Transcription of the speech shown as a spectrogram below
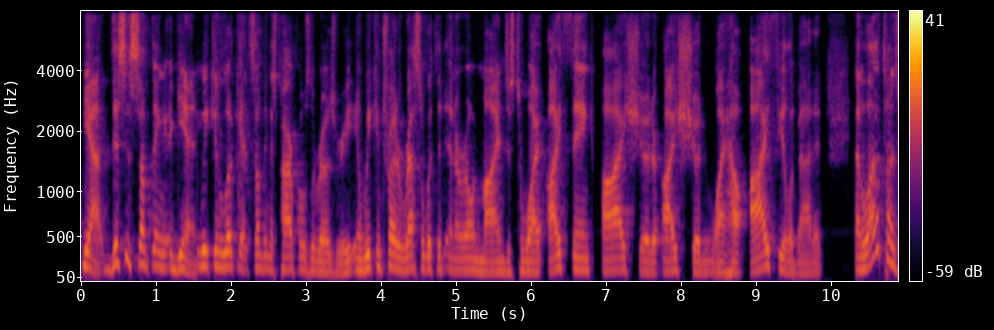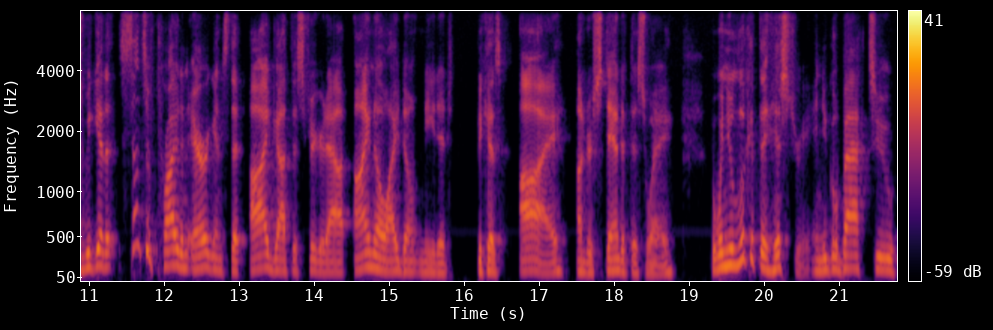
Yeah, this is something, again, we can look at something as powerful as the rosary and we can try to wrestle with it in our own minds as to why I think I should or I shouldn't, why, how I feel about it. And a lot of times we get a sense of pride and arrogance that I got this figured out. I know I don't need it because I understand it this way. But when you look at the history and you go back to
